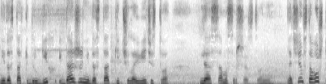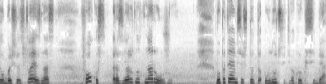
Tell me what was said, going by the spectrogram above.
недостатки других и даже недостатки человечества для самосовершенствования. Начнем с того, что у большинства из нас фокус развернут наружу. Мы пытаемся что-то улучшить вокруг себя.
